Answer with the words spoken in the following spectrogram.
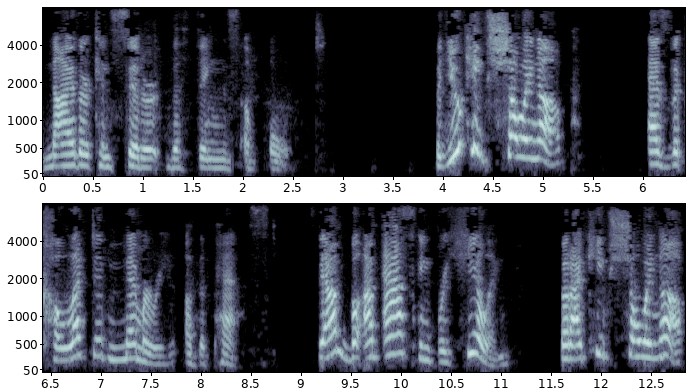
neither consider the things of old? But you keep showing up as the collective memory of the past. See, I'm, I'm asking for healing, but I keep showing up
